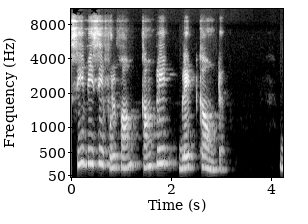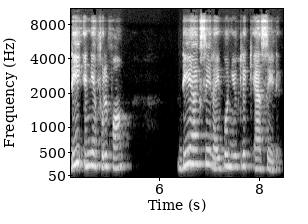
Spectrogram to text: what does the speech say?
CBC full form Complete Blood Count. DNA full form Deoxyribonucleic acid.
